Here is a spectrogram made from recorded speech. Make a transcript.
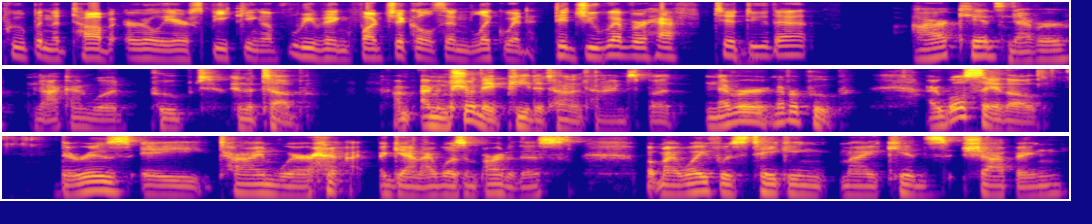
poop in the tub earlier. Speaking of leaving fudgesicles in liquid, did you ever have to do that? Our kids never, knock on wood, pooped in the tub. I'm, I'm sure they peed a ton of times, but never, never poop. I will say though, there is a time where, again, I wasn't part of this, but my wife was taking my kids shopping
